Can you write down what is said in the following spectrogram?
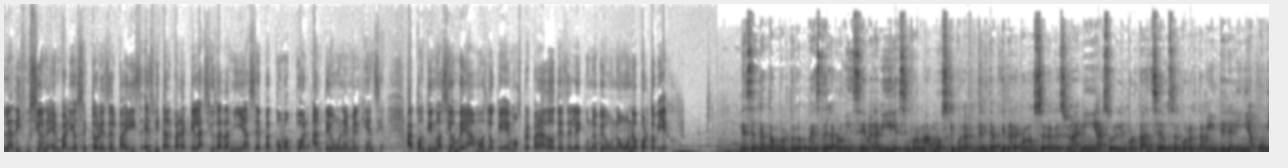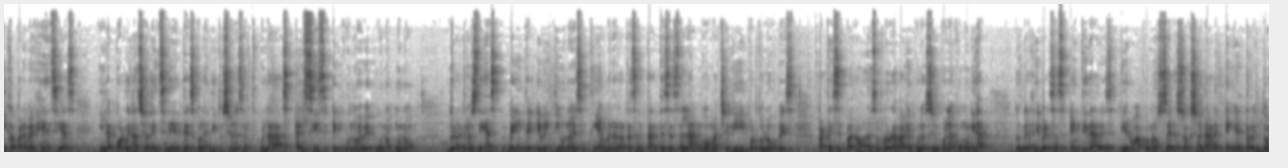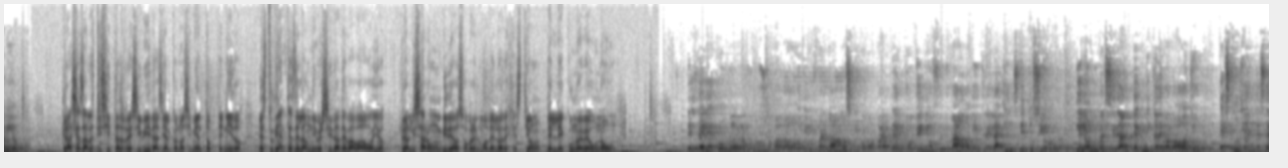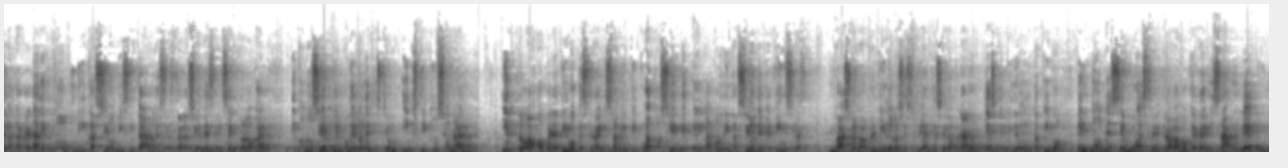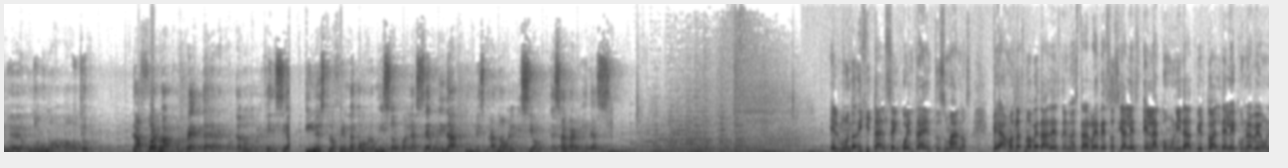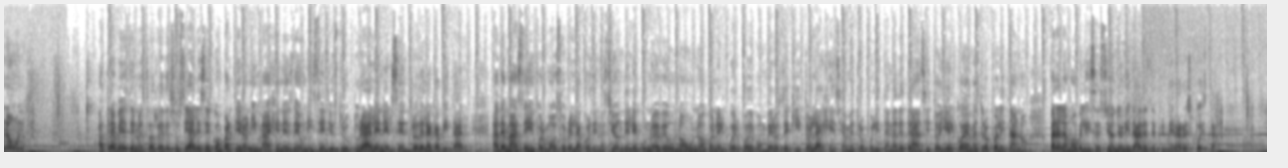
La difusión en varios sectores del país es vital para que la ciudadanía sepa cómo actuar ante una emergencia. A continuación veamos lo que hemos preparado desde el EQ 911 Puerto Viejo. Desde el Cantón Puerto López de la provincia de Manaví les informamos que con la finalidad de dar a conocer a la ciudadanía sobre la importancia de usar correctamente la línea única para emergencias y la coordinación de incidentes con las instituciones articuladas al CIS EQ 911, durante los días 20 y 21 de septiembre, representantes de Salango, Machelí y Puerto López participaron en nuestro programa de vinculación con la comunidad, donde las diversas entidades dieron a conocer su accionar en el territorio. Gracias a las visitas recibidas y al conocimiento obtenido, estudiantes de la Universidad de Babahoyo realizaron un video sobre el modelo de gestión del EQ 911. Desde el ECO 911 Babahoyo informamos que como parte del convenio firmado entre la institución y la Universidad Técnica de Babahoyo, estudiantes de la carrera de comunicación visitaron las instalaciones del centro local y conocieron el modelo de gestión institucional y el trabajo operativo que se realiza 24/7 en la coordinación de emergencias. En base a lo aprendido, los estudiantes elaboraron este video educativo en donde se muestra el trabajo que realiza el ECO 911 Babahoyo, la forma correcta de reportar una emergencia y nuestro firme compromiso con la seguridad y nuestra noble misión de salvar vidas. El mundo digital se encuentra en tus manos. Veamos las novedades de nuestras redes sociales en la comunidad virtual del EQ911. A través de nuestras redes sociales se compartieron imágenes de un incendio estructural en el centro de la capital. Además, se informó sobre la coordinación del EQ 911 con el Cuerpo de Bomberos de Quito, la Agencia Metropolitana de Tránsito y el COE Metropolitano para la movilización de unidades de primera respuesta.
